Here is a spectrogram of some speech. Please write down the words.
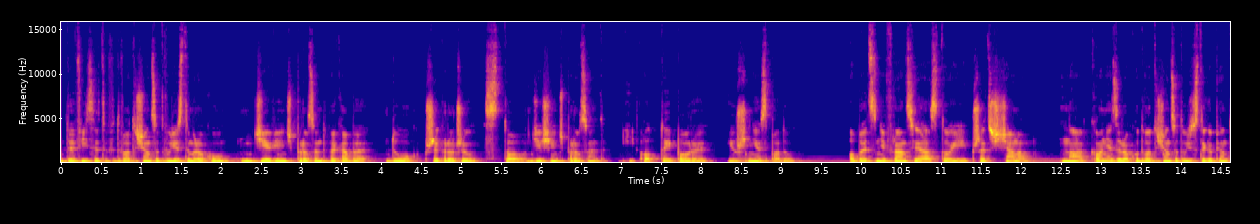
deficyt w 2020 roku 9% PKB, dług przekroczył 110% i od tej pory już nie spadł. Obecnie Francja stoi przed ścianą. Na koniec roku 2025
